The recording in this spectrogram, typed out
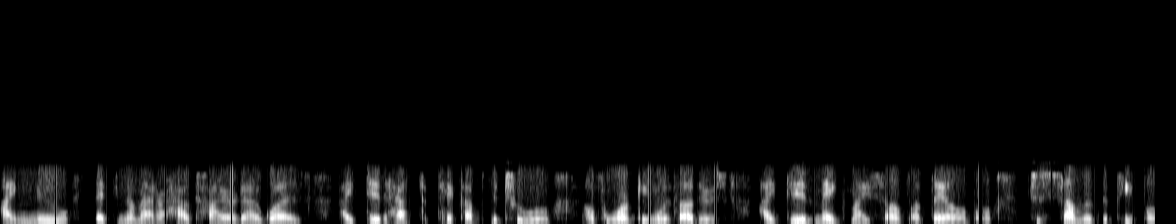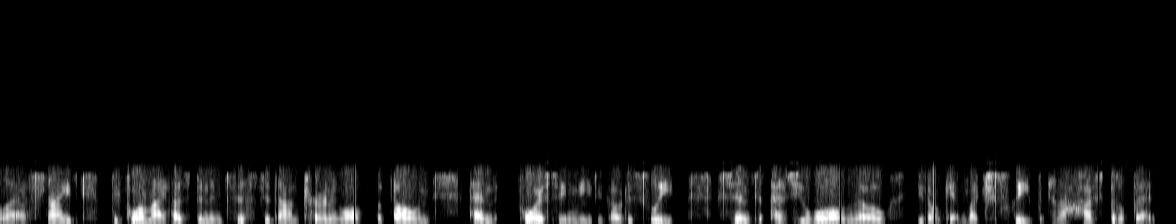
I knew that no matter how tired I was, I did have to pick up the tool of working with others. I did make myself available to some of the people last night before my husband insisted on turning off the phone and forcing me to go to sleep since as you all know you don't get much sleep in a hospital bed.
